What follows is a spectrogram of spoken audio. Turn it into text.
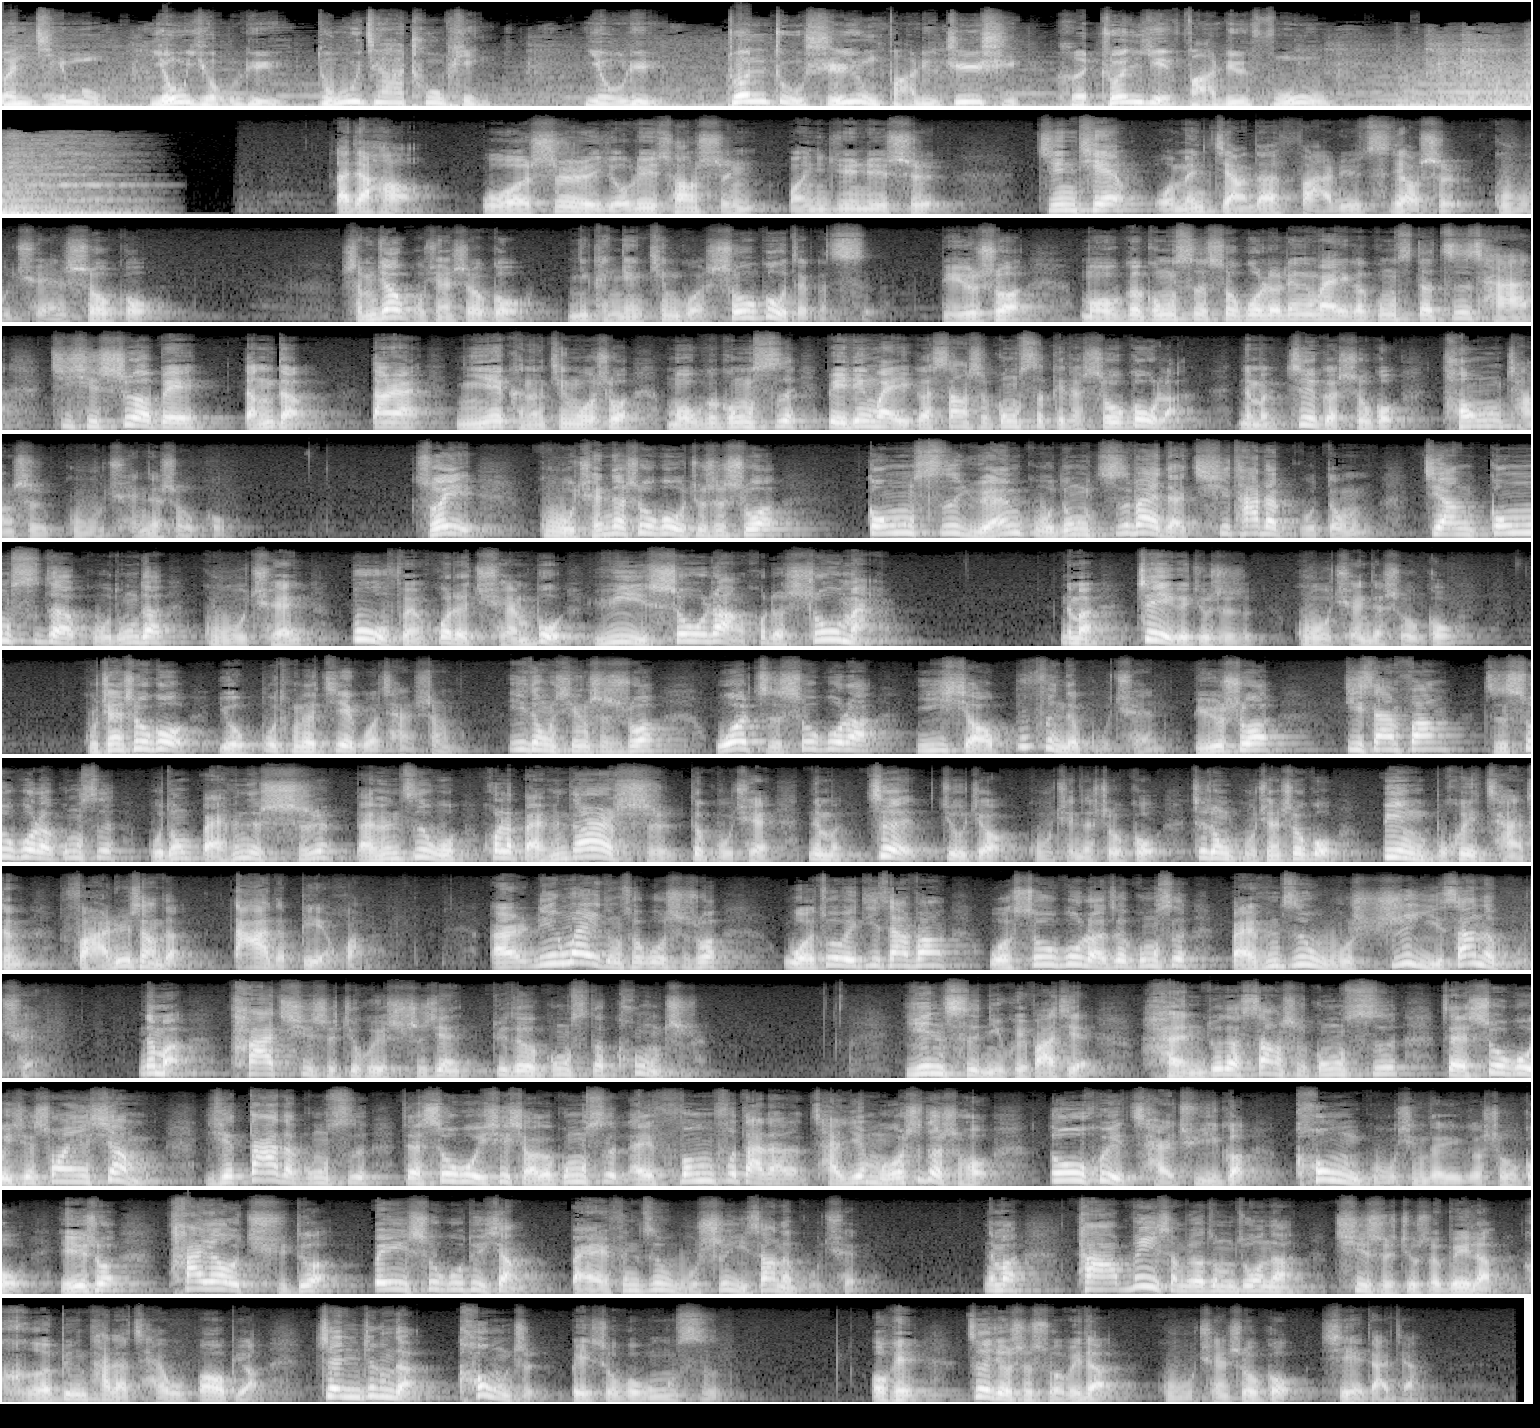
本节目由有律独家出品，有律专注实用法律知识和专业法律服务。大家好，我是有律创始人王金军律师。今天我们讲的法律词条是股权收购。什么叫股权收购？你肯定听过“收购”这个词，比如说某个公司收购了另外一个公司的资产、机器设备等等。当然，你也可能听过说某个公司被另外一个上市公司给它收购了，那么这个收购通常是股权的收购。所以，股权的收购就是说，公司原股东之外的其他的股东将公司的股东的股权部分或者全部予以收让或者收买，那么这个就是股权的收购。股权收购有不同的结果产生，一种形式是说我只收购了一小部分的股权，比如说。第三方只收购了公司股东百分之十、百分之五或者百分之二十的股权，那么这就叫股权的收购。这种股权收购并不会产生法律上的大的变化。而另外一种收购是说，我作为第三方，我收购了这公司百分之五十以上的股权，那么它其实就会实现对这个公司的控制。因此，你会发现很多的上市公司在收购一些商业项目，一些大的公司在收购一些小的公司来丰富大家的产业模式的时候，都会采取一个控股性的一个收购，也就是说，他要取得被收购对象百分之五十以上的股权。那么，他为什么要这么做呢？其实就是为了合并他的财务报表，真正的控制被收购公司。OK，这就是所谓的股权收购。谢谢大家。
